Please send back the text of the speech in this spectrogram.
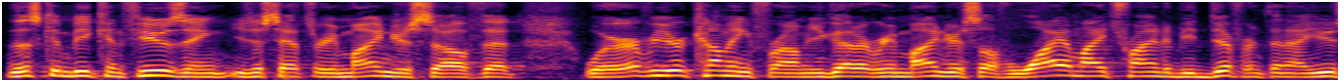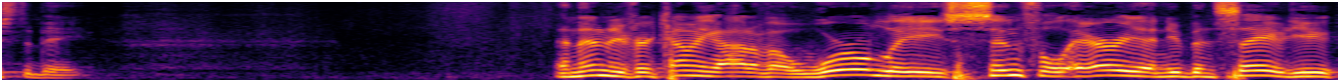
This can be confusing. You just have to remind yourself that wherever you're coming from, you got to remind yourself, why am I trying to be different than I used to be? And then if you're coming out of a worldly, sinful area and you've been saved, you,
